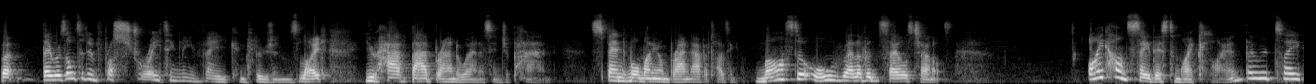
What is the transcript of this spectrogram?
but they resulted in frustratingly vague conclusions like you have bad brand awareness in Japan, spend more money on brand advertising, master all relevant sales channels. I can't say this to my client, they would say,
